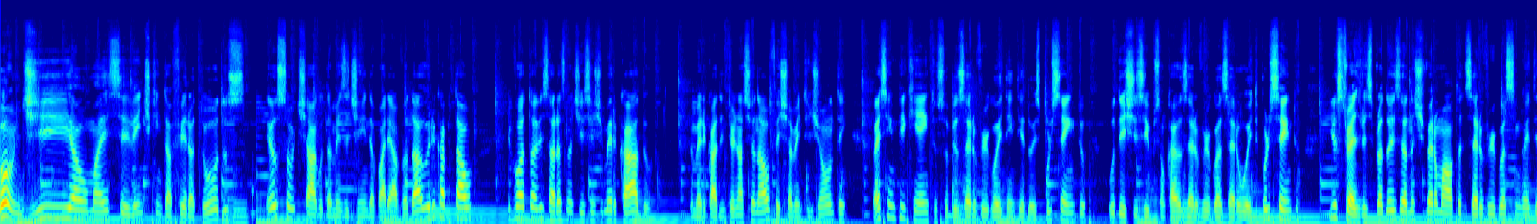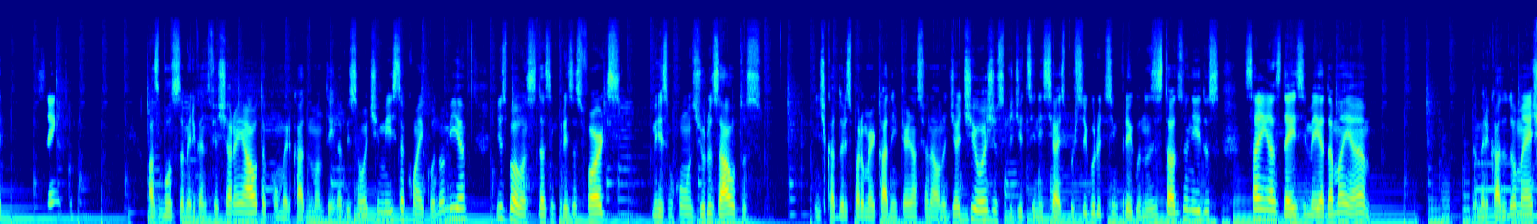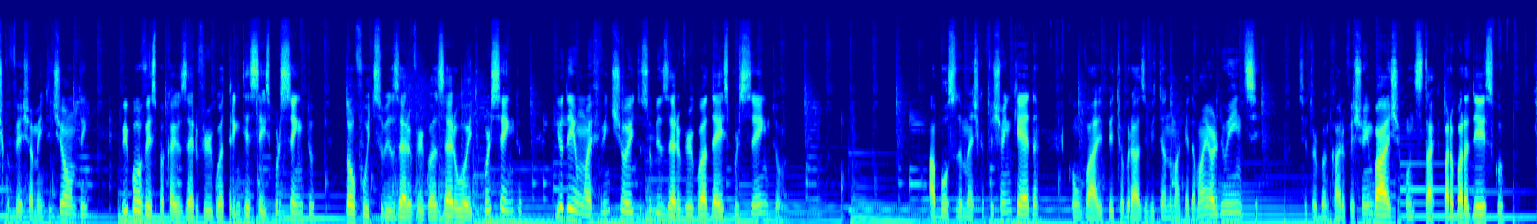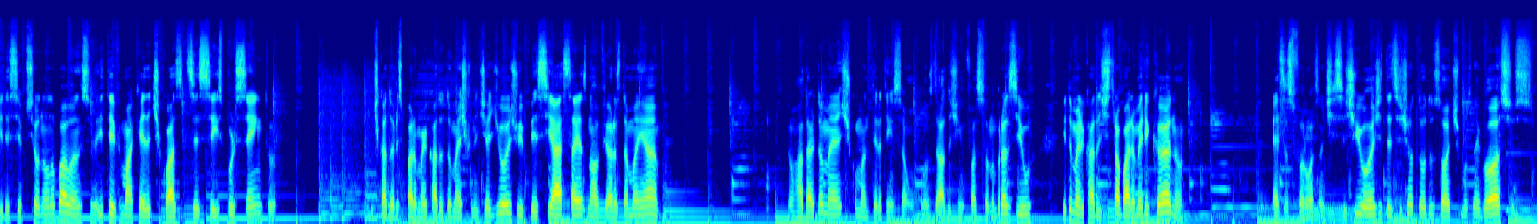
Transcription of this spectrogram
Bom dia, uma excelente quinta-feira a todos. Eu sou o Thiago da mesa de renda variável da Uri Capital e vou atualizar as notícias de mercado. No mercado internacional, fechamento de ontem, o S&P 500 subiu 0,82%, o DXY caiu 0,08% e os Treasuries para dois anos tiveram uma alta de 0,53%. As bolsas americanas fecharam em alta, com o mercado mantendo a visão otimista com a economia e os balanços das empresas fortes, mesmo com os juros altos. Indicadores para o mercado internacional no dia de hoje, os pedidos iniciais por seguro-desemprego nos Estados Unidos saem às 10h30 da manhã. No mercado doméstico, fechamento de ontem, o Ibovespa caiu 0,36%, o Dow subiu 0,08% e o D1F28 subiu 0,10%. A bolsa doméstica fechou em queda, com o Vale e Petrobras evitando uma queda maior do índice. O setor bancário fechou em baixa, com destaque para o Bradesco, que decepcionou no balanço e teve uma queda de quase 16%. Indicadores para o mercado doméstico no dia de hoje, o IPCA sai às 9 horas da manhã. No radar doméstico, manter atenção com os dados de inflação no Brasil e do mercado de trabalho americano. Essas foram as notícias de hoje. Desejo a todos ótimos negócios.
